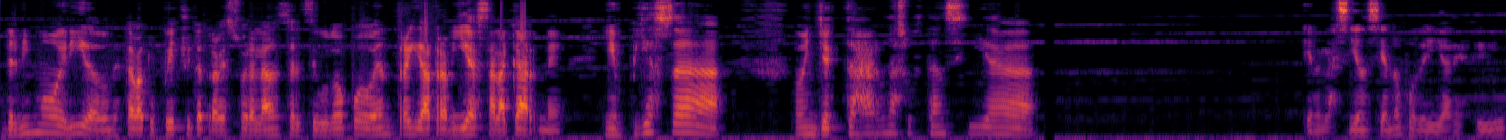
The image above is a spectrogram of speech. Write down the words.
Del mismo herida donde estaba tu pecho y te atravesó la lanza, el pseudópodo entra y atraviesa la carne y empieza a inyectar una sustancia que la ciencia no podría describir.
